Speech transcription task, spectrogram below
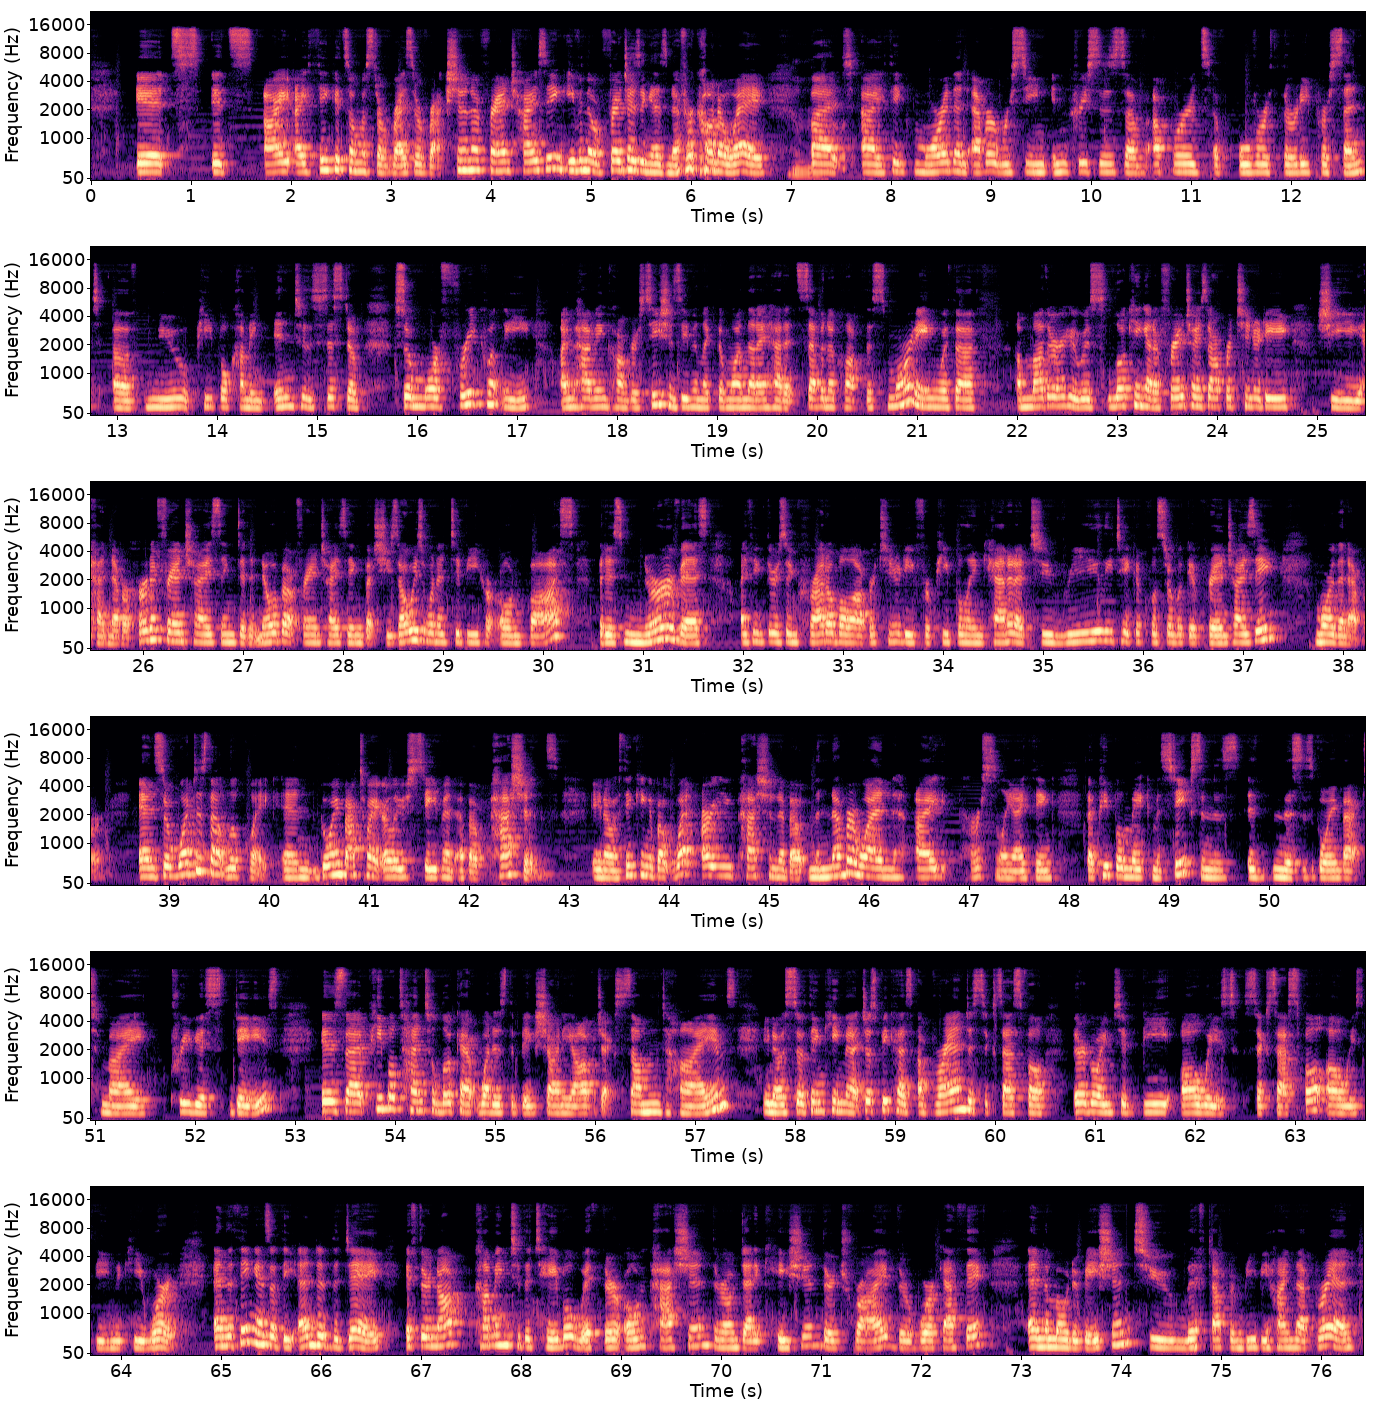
it's it's I, I think it's almost a resurrection of franchising even though franchising has never gone away mm. but i think more than ever we're seeing increases of upwards of over 30% of new people coming into the system so more frequently i'm having conversations even like the one that i had at seven o'clock this morning with a a mother who was looking at a franchise opportunity. She had never heard of franchising, didn't know about franchising, but she's always wanted to be her own boss, but is nervous. I think there's incredible opportunity for people in Canada to really take a closer look at franchising more than ever. And so, what does that look like? And going back to my earlier statement about passions, you know, thinking about what are you passionate about? And the number one, I personally, I think that people make mistakes, and this, and this is going back to my previous days is that people tend to look at what is the big shiny object sometimes you know so thinking that just because a brand is successful they're going to be always successful always being the key word. And the thing is at the end of the day if they're not coming to the table with their own passion their own dedication their drive their work ethic and the motivation to lift up and be behind that brand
